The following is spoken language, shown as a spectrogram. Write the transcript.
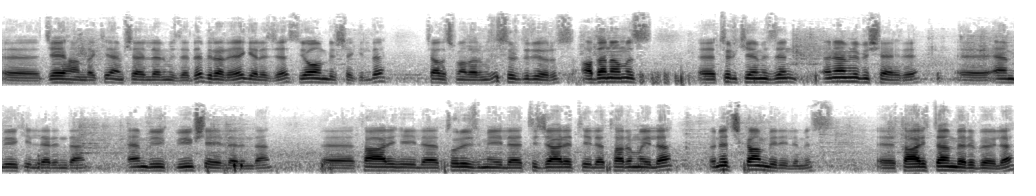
E, Ceyhan'daki hemşehrilerimizle de bir araya geleceğiz. Yoğun bir şekilde çalışmalarımızı sürdürüyoruz. Adana'mız e, Türkiye'mizin önemli bir şehri. E, en büyük illerinden, en büyük büyük şehirlerinden. E, tarihiyle, turizmiyle, ticaretiyle, tarımıyla öne çıkan bir ilimiz. E, tarihten beri böyle.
